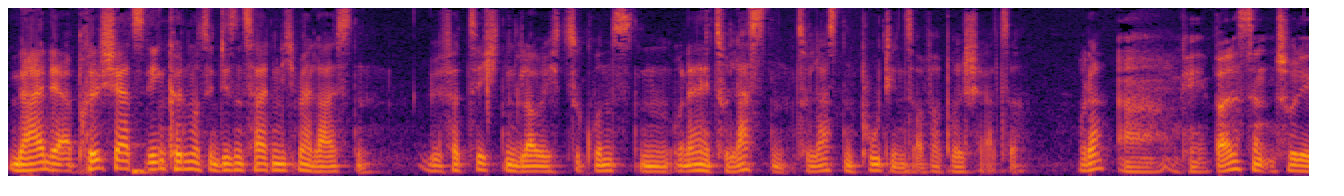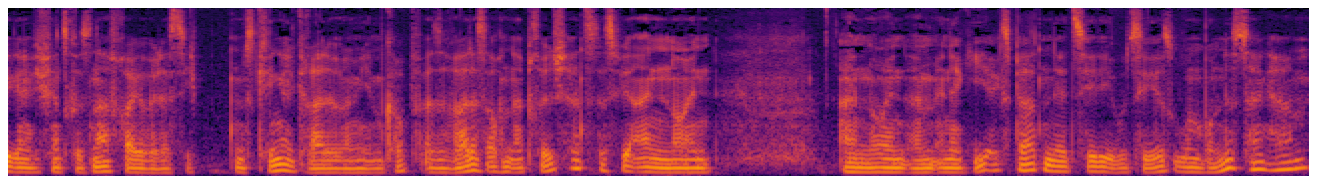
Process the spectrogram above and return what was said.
Nein, der Aprilscherz, den können wir uns in diesen Zeiten nicht mehr leisten. Wir verzichten, glaube ich, zugunsten, oder nein, zu Lasten, zu Lasten Putins auf Aprilscherze. Oder? Ah, okay. War das denn, entschuldige, ich ganz kurz nachfrage, weil das, ich, das klingelt gerade bei mir im Kopf. Also war das auch ein Aprilscherz, dass wir einen neuen, einen neuen ähm, Energieexperten der CDU, CSU im Bundestag haben?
